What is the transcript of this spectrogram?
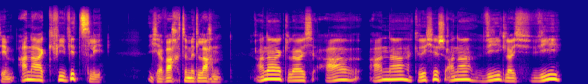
dem Anna Quivitzli. Ich erwachte mit Lachen. Anna gleich A, Anna, griechisch Anna, wie gleich wie,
